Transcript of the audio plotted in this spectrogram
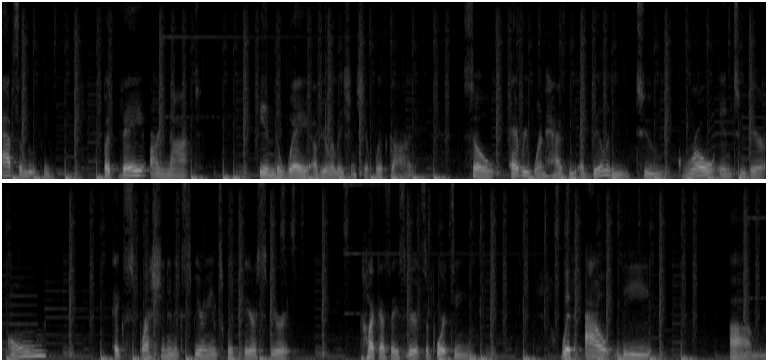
Absolutely. But they are not in the way of your relationship with God. So everyone has the ability to grow into their own expression and experience with their spirit, like I say, spirit support team, without the um,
